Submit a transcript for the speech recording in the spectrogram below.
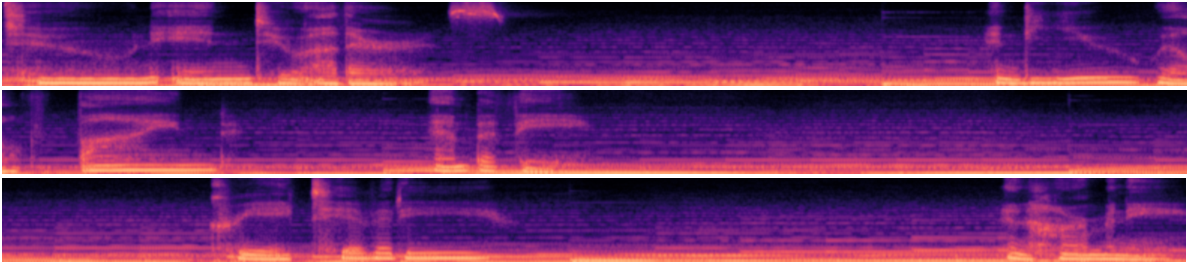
Tune into others, and you will find empathy. Creativity and harmony.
